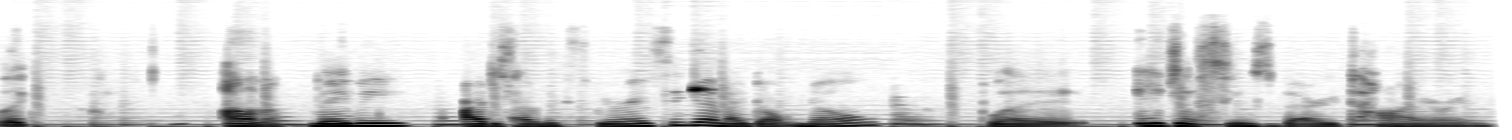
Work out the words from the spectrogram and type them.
Like I don't know, maybe I just haven't experienced it yet and I don't know, but it just seems very tiring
